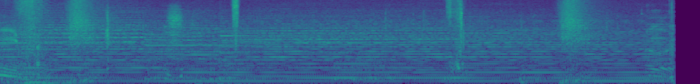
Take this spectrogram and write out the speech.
อีนนะเอ้ย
